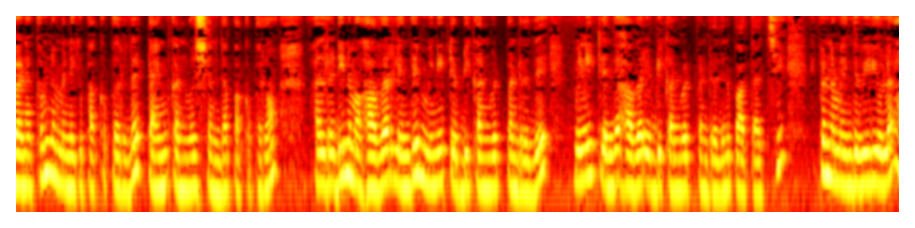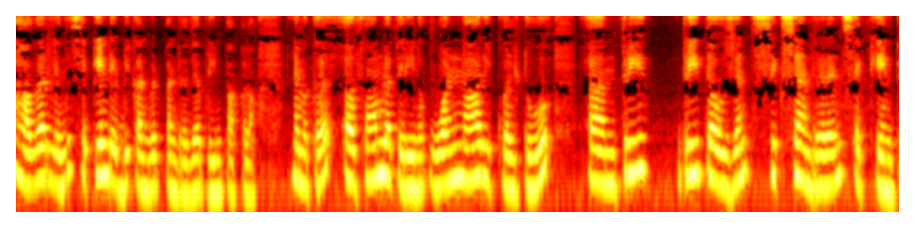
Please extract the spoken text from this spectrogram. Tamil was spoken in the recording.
வணக்கம். நம்ம இன்னைக்கு பார்க்க போறது டைம் கன்வர்ஷன் தான் பார்க்க போறோம். ஆல்ரெடி நம்ம ஹவர்ல இருந்து மினிட் எப்படி கன்வெர்ட் பண்றது மினிட்ல இருந்து ஹவர் எப்படி கன்வெர்ட் பண்றதுன்னு பார்த்தாச்சு. இப்ப நம்ம இந்த வீடியோல ஹவர்ல இருந்து செகண்ட் எப்படி கன்வெர்ட் பண்றது அப்படின்னு பார்க்கலாம். நமக்கு ஃபார்முலா தெரியணும். One hour equal to three three thousand six hundred and second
